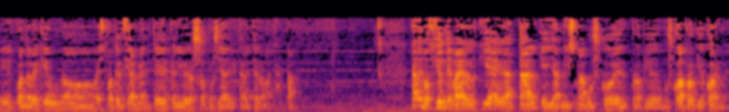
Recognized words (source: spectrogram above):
Eh, cuando ve que uno es potencialmente peligroso, pues ya directamente lo mata. La devoción de Valkia era tal que ella misma buscó, el propio, buscó a propio Corne,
